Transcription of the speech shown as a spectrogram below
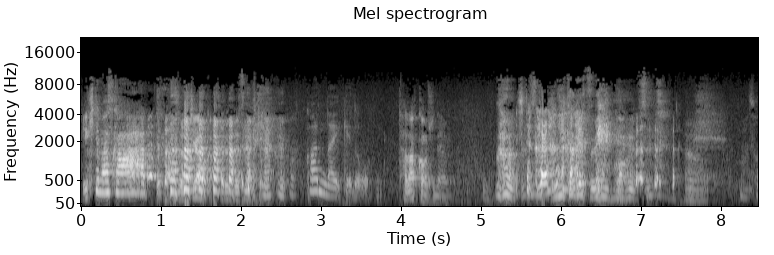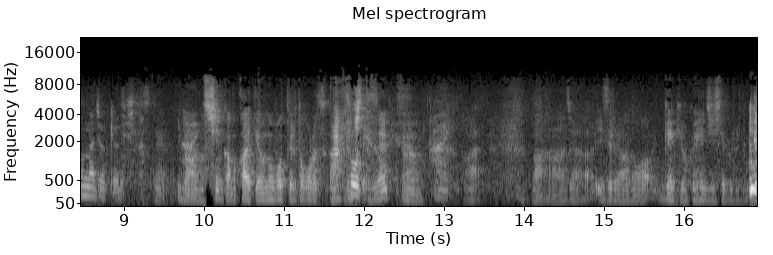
生きてますかーって。それ違うか。それ別の人分かんないけど。叩くかもしれないもん。下から、ま2ヶ月で、あ、そんな状況でした。ね。今あの進化の海底を登ってるところですからね。そうですねそうんはいはいまあじゃあいずれあの元気よく返事してくるんで。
